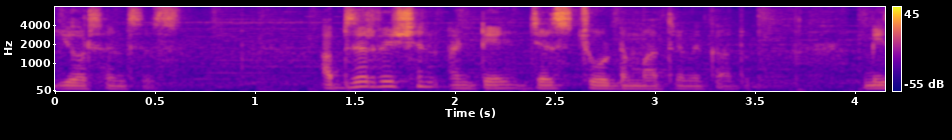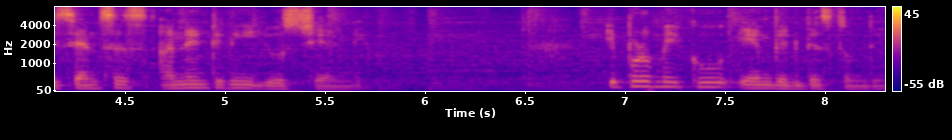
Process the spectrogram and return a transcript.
your senses observation అంటే జస్ట్ చూడడం మాత్రమే కాదు. మీ సెన్సెస్ అన్నింటినీ యూజ్ చేయండి. ఇప్పుడు మీకు ఏం వినిపిస్తుంది?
